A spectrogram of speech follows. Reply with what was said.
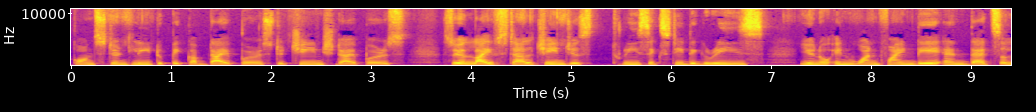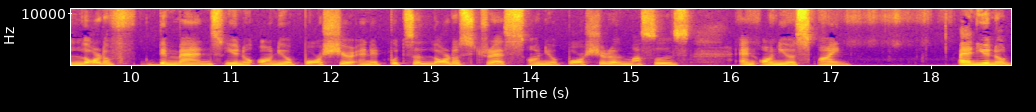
constantly to pick up diapers to change diapers. So your lifestyle changes 360 degrees you know in one fine day and that's a lot of demands you know on your posture and it puts a lot of stress on your postural muscles and on your spine and you know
